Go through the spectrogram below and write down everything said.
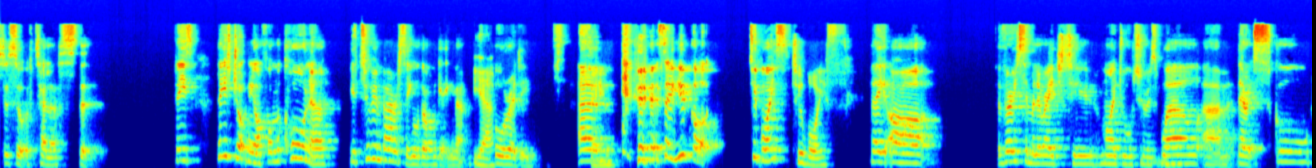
to sort of tell us that. Please, please drop me off on the corner. You're too embarrassing. Although I'm getting that Yeah. already. Um, so you've got two boys. Two boys. They are a very similar age to my daughter as well. Um, they're at school.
